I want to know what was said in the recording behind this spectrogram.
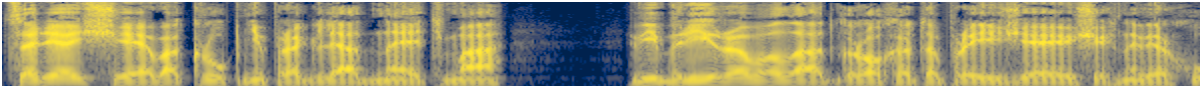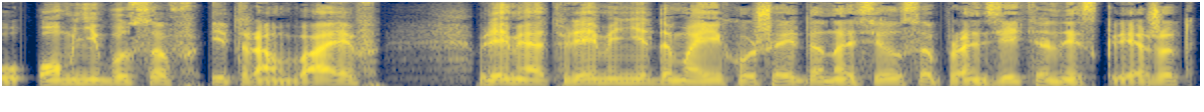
Царящая вокруг непроглядная тьма вибрировала от грохота проезжающих наверху омнибусов и трамваев, время от времени до моих ушей доносился пронзительный скрежет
